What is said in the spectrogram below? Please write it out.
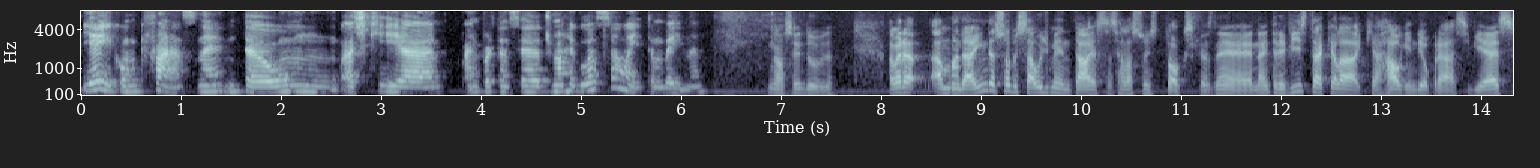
E aí, como que faz, né? Então, acho que a, a importância de uma regulação aí também, né? Não, sem dúvida. Agora, Amanda, ainda sobre saúde mental e essas relações tóxicas, né? Na entrevista aquela que a Haugen deu para a CBS,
